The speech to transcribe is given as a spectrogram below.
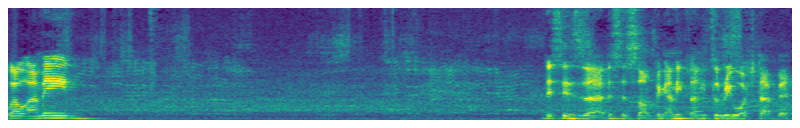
Well, I mean... This is uh, this is something. I need I need to rewatch that bit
